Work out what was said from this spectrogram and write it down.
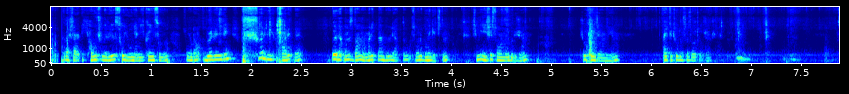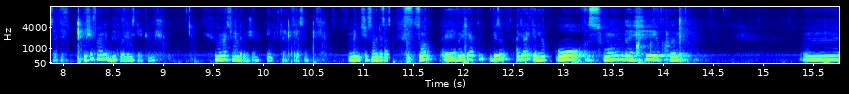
Arkadaşlar havuçları soyun yani. Sonra böyle. Şöyle bir aletle. Böyle yapmanızdan normal ben böyle yaptım. Sonra bunu geçtim. Şimdi işi sonunda göreceğim. Çok heyecanlıyım. Belki çok uzun olacak. Zaten işi sonunda büyük bölmemiz gerekiyormuş. Sonra sonra göreceğim. En kötü arkadaşlar. Ama işi sonunda biraz. Son e, böyle şey yaptım. Gözüm acayip yanıyor. O sonunda şey yapın. Hmm,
